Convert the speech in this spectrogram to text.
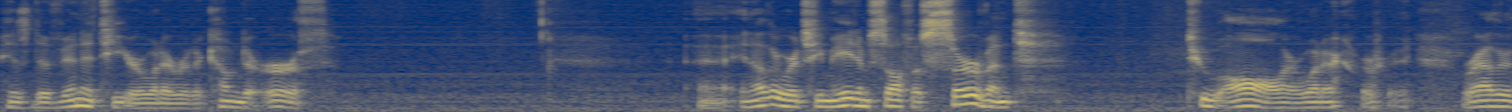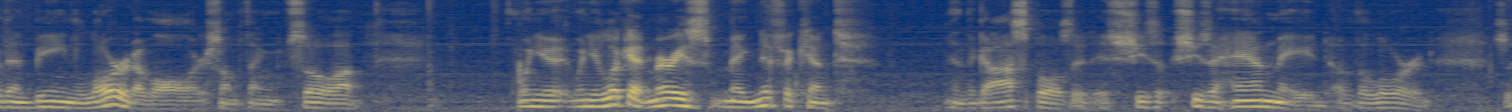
his divinity or whatever to come to earth. Uh, in other words, he made himself a servant to all or whatever, rather than being Lord of all or something. So uh, when you when you look at Mary's Magnificat in the Gospels, it, it, she's she's a handmaid of the Lord. So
